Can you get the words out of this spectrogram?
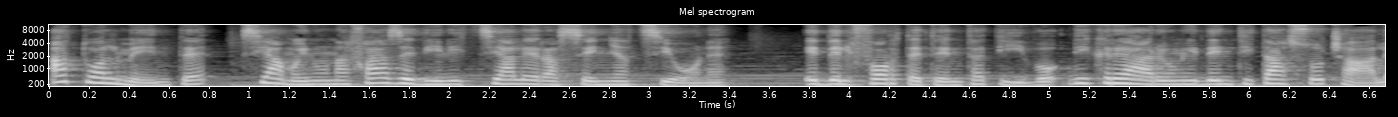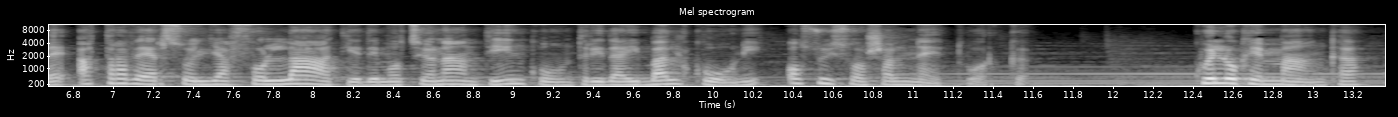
Attualmente siamo in una fase di iniziale rassegnazione e del forte tentativo di creare un'identità sociale attraverso gli affollati ed emozionanti incontri dai balconi o sui social network. Quello che manca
